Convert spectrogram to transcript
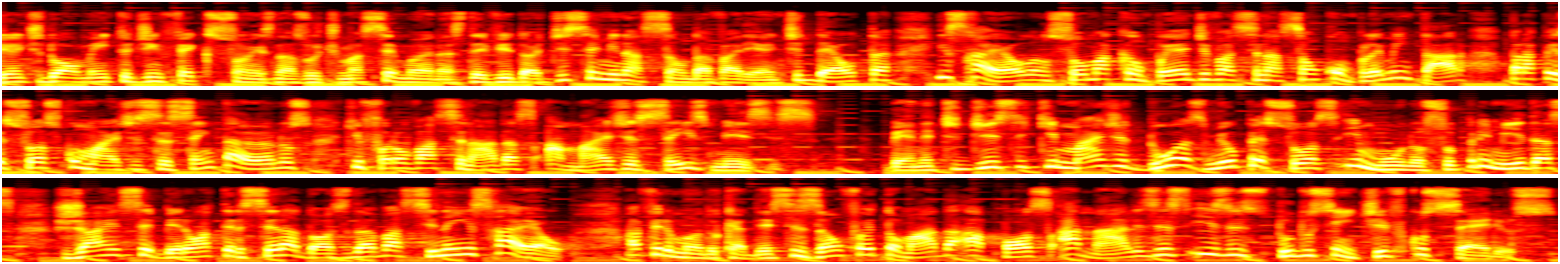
Diante do aumento de infecções nas últimas semanas devido à disseminação da variante Delta, Israel lançou uma campanha de vacinação complementar para pessoas com mais de 60 anos que foram vacinadas há mais de seis meses. Bennett disse que mais de 2 mil pessoas imunossuprimidas já receberam a terceira dose da vacina em Israel, afirmando que a decisão foi tomada após análises e estudos científicos sérios.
